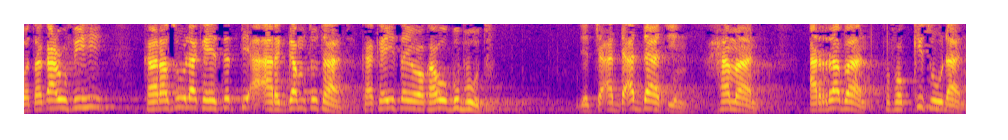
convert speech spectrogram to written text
wataqacuu fiihi ka rasuula keessatti argamtu taate ka keeysa yookaan bubuutu. Jecha adda addaatiin hamaan. arrabaan fofokkisuudhaan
